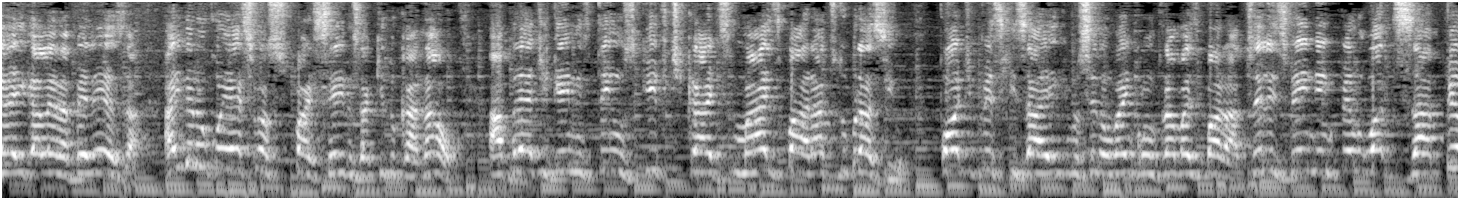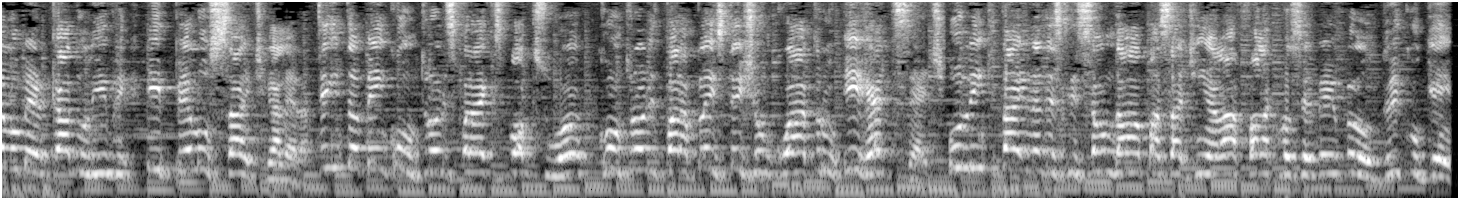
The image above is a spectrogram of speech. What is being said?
aí galera, beleza? Ainda não conhece nossos parceiros aqui do canal? A Brad Games tem os gift cards mais baratos do Brasil. Pode pesquisar aí que você não vai encontrar mais baratos. Eles vendem pelo WhatsApp, pelo Mercado Livre e pelo site, galera. Tem também controles para Xbox One, controles para PlayStation 4 e headset. O link tá aí na descrição, dá uma passadinha lá, fala que você veio pelo Drico Game.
